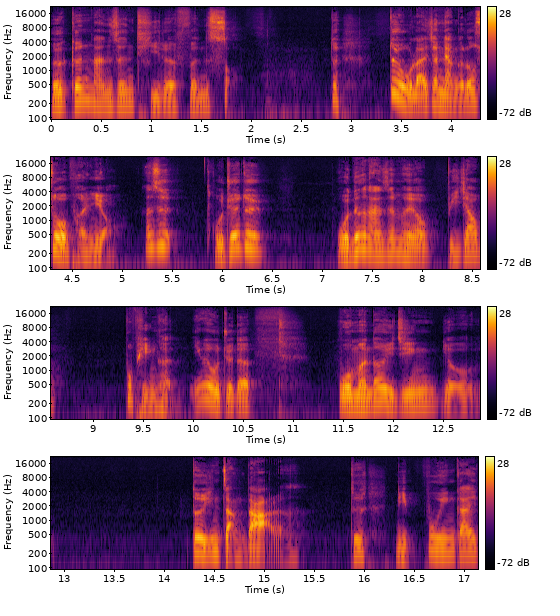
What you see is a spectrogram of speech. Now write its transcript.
而跟男生提了分手。对，对我来讲，两个都是我朋友，但是我觉得对我那个男生朋友比较不平衡，因为我觉得我们都已经有都已经长大了，就是你不应该。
